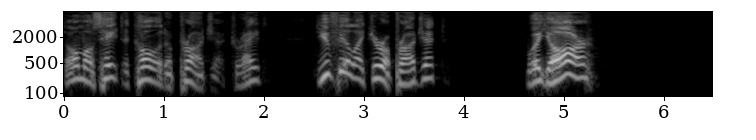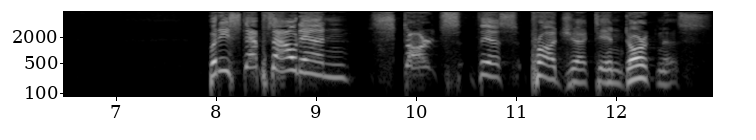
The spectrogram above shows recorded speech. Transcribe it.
Almost hate to call it a project, right? Do you feel like you're a project? Well, you are. But he steps out and starts this project in darkness,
